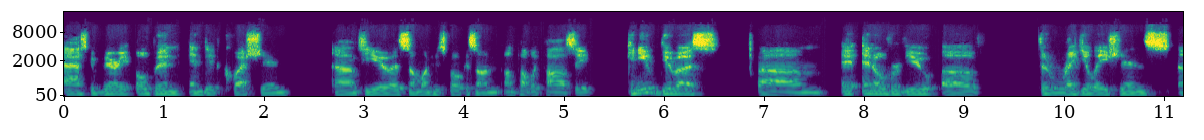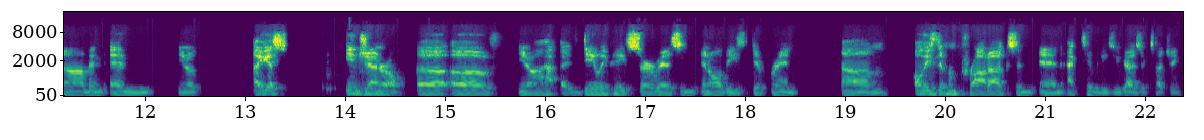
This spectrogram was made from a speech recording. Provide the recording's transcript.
ask a very open-ended question um, to you as someone who's focused on on public policy. Can you give us um, an overview of the regulations um, and and you know, I guess in general uh, of you know daily paid service and, and all these different um, all these different products and, and activities you guys are touching?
